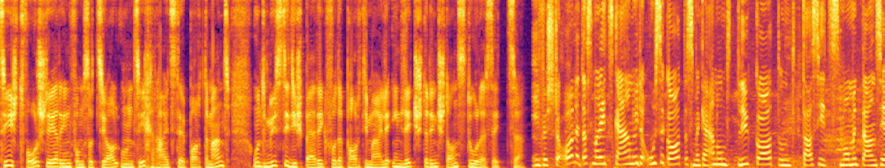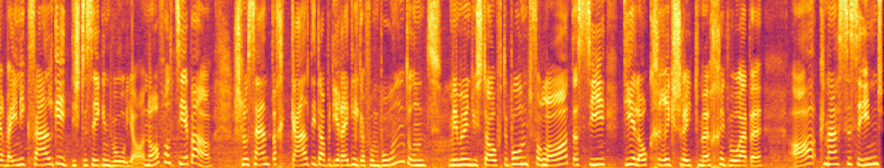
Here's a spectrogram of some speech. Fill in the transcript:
Sie ist die Vorsteherin vom Sozial- und Sicherheitsdepartement und müsste die Sperrung der Partymeile in letzter Instanz durchsetzen. Ich verstehe, dass man jetzt gerne wieder rausgeht, dass man gerne unter die Leute geht und dass es jetzt momentan sehr wenig Fälle gibt, ist das irgendwo ja, nachvollziehbar. Schlussendlich gelten aber die Regelungen vom Bund und wir müssen uns da auf den Bund verlassen, dass sie die Lockerungsschritte machen, die eben angemessen sind.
